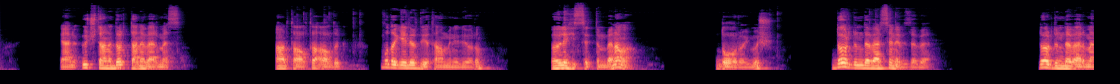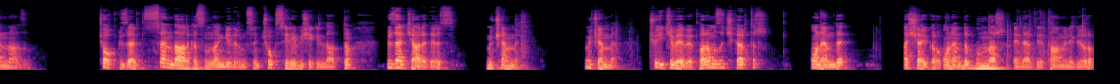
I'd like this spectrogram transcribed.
Yani 3 tane 4 tane vermez. Artı 6 aldık. Bu da gelir diye tahmin ediyorum. Öyle hissettim ben ama. Doğruymuş. Dördünü de versene bize be. Dördünü de vermen lazım. Çok güzel. Sen de arkasından gelir misin? Çok seri bir şekilde attım. Güzel kar ederiz. Mükemmel. Mükemmel. Şu 2 VB paramızı çıkartır. 10 de aşağı yukarı 10 de bunlar eder diye tahmin ediyorum.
